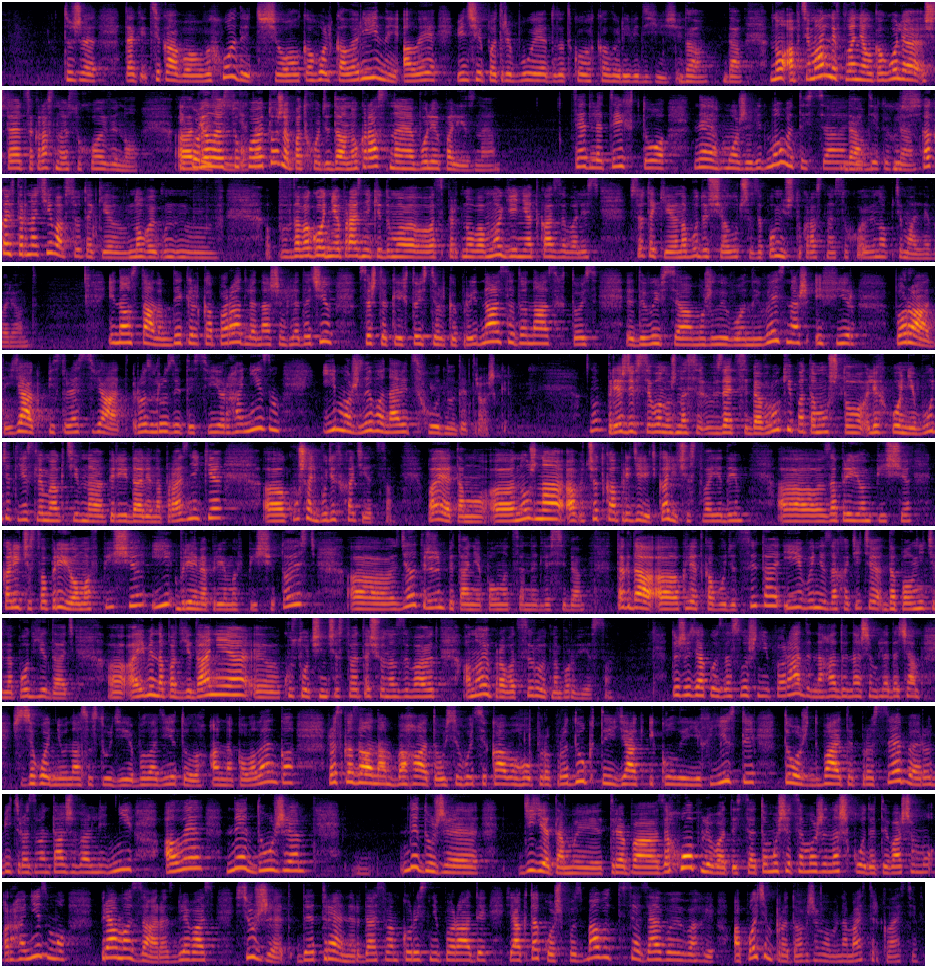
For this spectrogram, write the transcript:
Дуже так цікаво виходить, що алкоголь калорійний, але він ще й потребує додаткових калорій від їжі. Да, да. Но оптимальный в плане алкоголя считается красное сухое вино. И Э, Белое корыстное, сухое так? тоже подходит, да, но красное более полезное. Це для тих, хто не може відмовитися Да, від якихось да. Как альтернатива все-таки в, новый, в новогодние праздники, думаю, от спиртного многие не отказывались. Все-таки на будущее лучше запомнить, что красное сухое вино оптимальный вариант. І наостанок декілька порад для наших глядачів. Все ж таки, хтось тільки приєднався до нас, хтось е, дивився, можливо, не весь наш ефір. Поради, як після свят розгрузити свій організм і, можливо, навіть схуднути трошки. Ну, прежде всего нужно взять себя в руки, потому что легко не будет, если мы активно переедали на празднике, э, кушать будет хотеться. Поэтому э, нужно четко определить количество еды э, за прием пищи, количество приемов пищи и время приемов пищи. То есть сделать режим питания полноценный для себя. Тогда клетка будет сыта, и вы не захотите дополнительно подъедать. А именно подъедание, кусочничество это еще называют, оно и провоцирует набор веса. Дуже дякую за слушні поради. Нагадую нашим глядачам, що сьогодні у нас у студії була дієтолог Анна Коваленко. Розказала нам багато усього цікавого про продукти, як і коли їх їсти. Тож дбайте про себе, робіть розвантажувальні дні, але не дуже. Не дуже дієтами треба захоплюватися, тому що це може нашкодити вашому організму. Прямо зараз для вас сюжет, де тренер дасть вам корисні поради, як також позбавитися зайвої ваги, а потім продовжимо на майстер-класі.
